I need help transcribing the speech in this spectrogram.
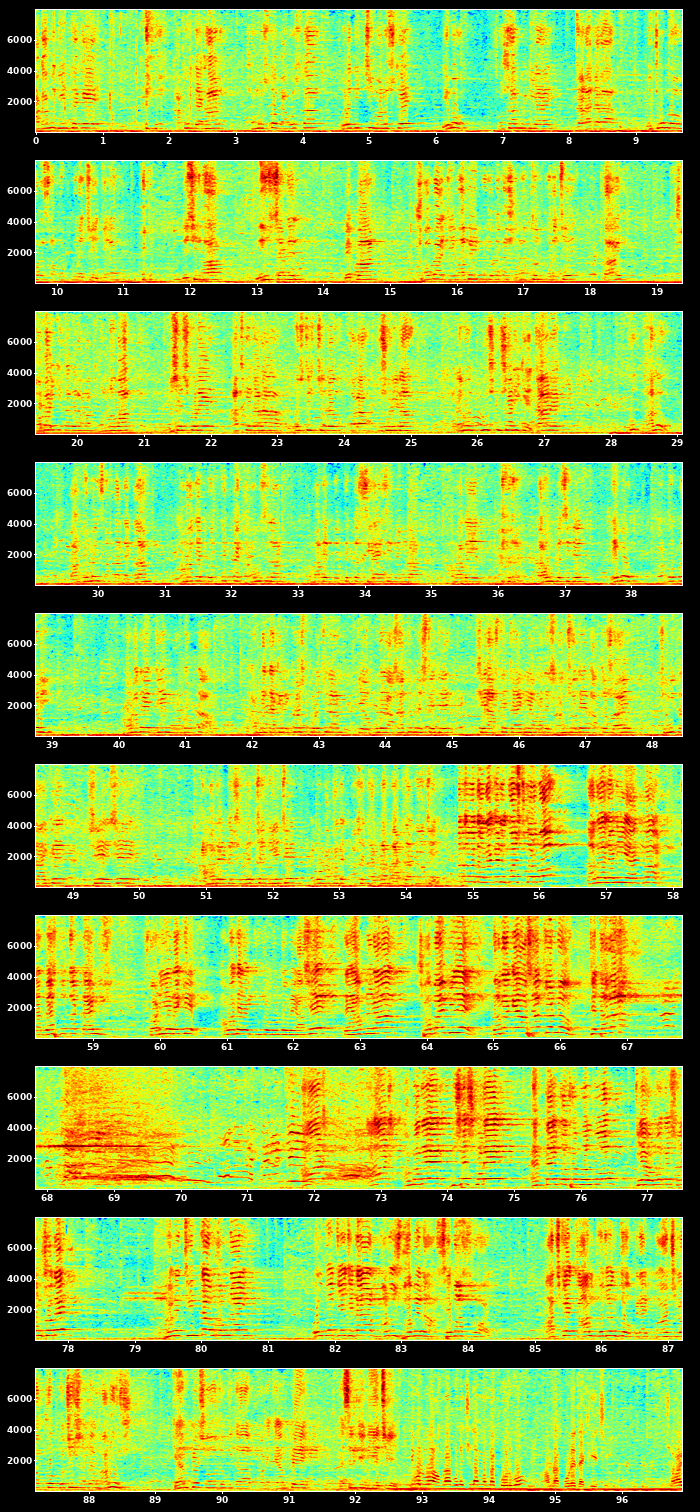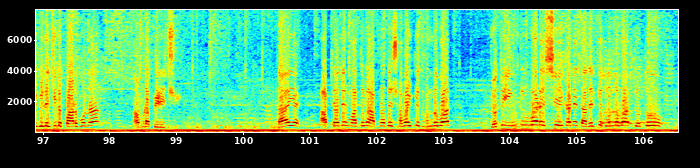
আগামী দিন থেকে ঠাকুর দেখার সমস্ত ব্যবস্থা করে দিচ্ছি মানুষকে এবং সোশ্যাল মিডিয়ায় যারা যারা প্রচণ্ড আমাদের সাপোর্ট করেছে যেরকম বেশিরভাগ নিউজ চ্যানেল পেপার সবাই যেভাবে এই পুজোটাকে সমর্থন করেছে, তাই সবাইকে তাদের আমার ধন্যবাদ। বিশেষ করে আজকে যারা উপস্থিত ছিল, তারা কুশলীরা এবং কুশ কুশারিকে, যার এক খুব ভালো পারফরমেন্স আমরা দেখলাম। আমাদের প্রত্যেকটা কাউন্সিলর আমাদের প্রত্যেকটা সিআইসি মেম্বার আমাদের টাউন প্রেসিডেন্ট এবং সর্বোপরি আমাদের যে মণ্ডপটা আমরা তাকে রিকোয়েস্ট করেছিলাম যে উপরে আসার জন্য স্টেজে সে আসতে চায়নি আমাদের সাংসদের আত্মসহায়ক সুমিত রায়কে। সে এসে আমাদের একটা শুভেচ্ছা দিয়েছে এবং আমাদের পাশে থাকবার বার্তা দিয়েছে। তবে দাদাকে রিকোয়েস্ট করব। দাদা জানি একবার তার ব্যস্ততার টাইম সরিয়ে রেখে আমাদের এই পুজো মণ্ডপে আসে। তাই আপনারা সবাই মিলে দাদাকে আসার জন্য যে দাদা আর আর আমাদের বিশেষ করে একটাই কথা বলব যে আমাদের সংসদের মানে চিন্তা ভাবনায় বলব যে যেটা মানুষ ভাবে না, সেবাশ্রয়। আজকে কাল পর্যন্ত প্রায় পাঁচ লক্ষ পঁচিশ হাজার মানুষ ক্যাম্পে সহযোগিতা মানে ক্যাম্পে ফ্যাসিলিটি নিয়েছে। কি বলব, আমরা বলেছিলাম, আমরা করব, আমরা করে দেখিয়েছি। সবাই বলেছিল, পারব না, আমরা পেরেছি। তাই আপনাদের মাধ্যমে আপনাদের সবাইকে ধন্যবাদ। যত ইউটিউবার এসছে এখানে, তাদেরকে ধন্যবাদ। যত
